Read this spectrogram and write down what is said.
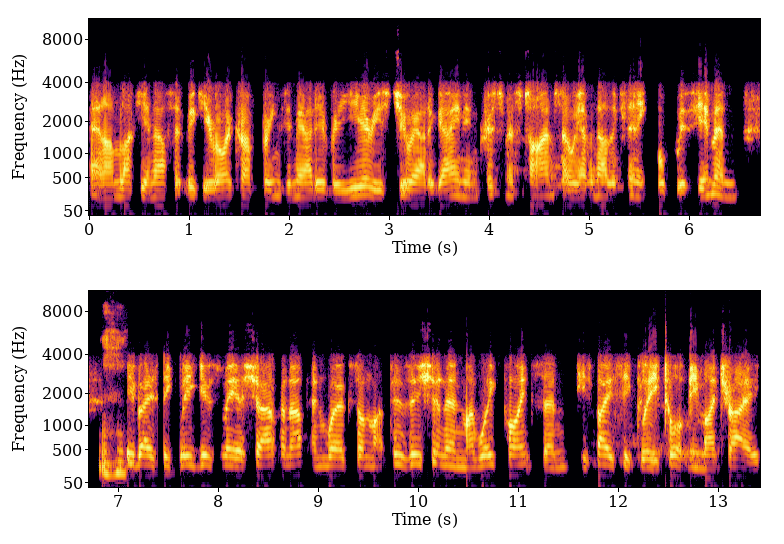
and I'm lucky enough that Vicki Roycroft brings him out every year. He's due out again in Christmas time. So we have another clinic booked with him. And Mhm. he basically gives me a sharpen up and works on my position and my weak points. And he's basically taught me my trade.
